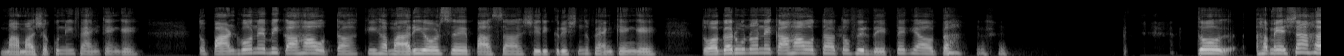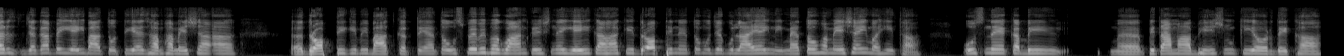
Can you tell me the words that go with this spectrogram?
मामा शकुनी फेंकेंगे। तो पांडवों ने भी कहा होता कि हमारी ओर से पासा श्री कृष्ण फेंकेंगे। तो अगर उन्होंने कहा होता तो फिर देखते क्या होता। तो हमेशा हर जगह पे यही बात होती है, हम हमेशा द्रौपदी की भी बात करते हैं तो उसपे भी भगवान कृष्ण ने यही कहा कि द्रौपदी ने तो मुझे बुलाया ही नहीं, मैं तो हमेशा ही वही था। उसने कभी पितामह भीष्म की ओर देखा,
